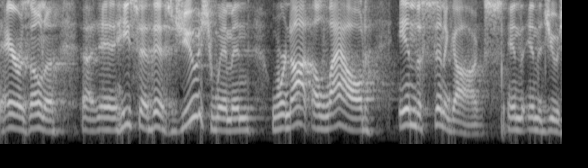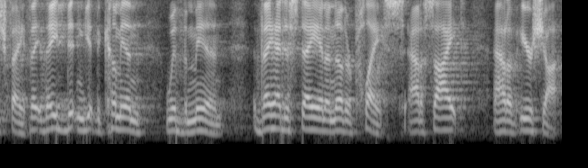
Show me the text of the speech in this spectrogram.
Arizona. Uh, and he said this Jewish women were not allowed in the synagogues in the, in the Jewish faith, they, they didn't get to come in with the men they had to stay in another place, out of sight, out of earshot.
